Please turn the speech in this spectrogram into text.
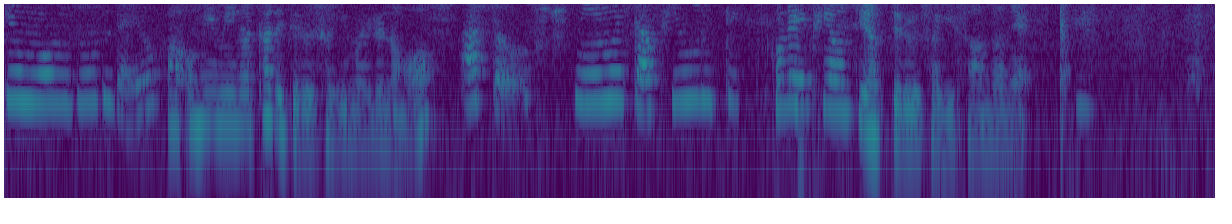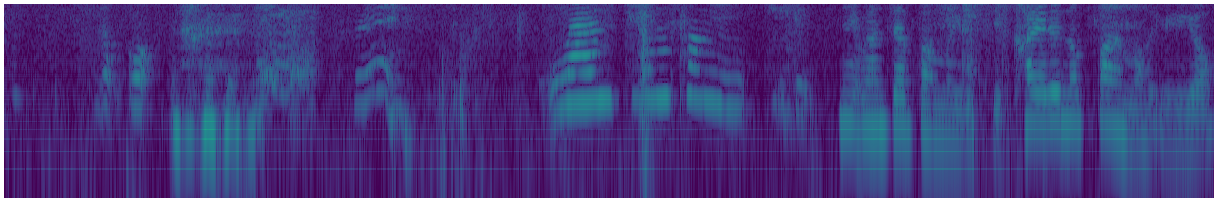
ぎもいるんだよ。あお耳が垂れてるうさぎもいるの？あと耳がピュンってこれピヨンってやってるうさぎさんだね。どこ？は いワンちゃんパンいる。ねワンちゃんパンもいるしカエルのパンもいるよ。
